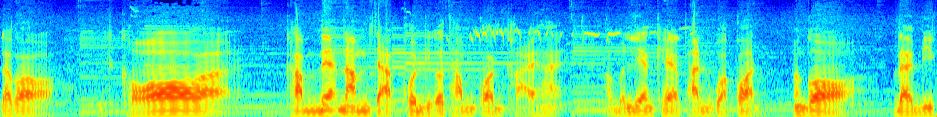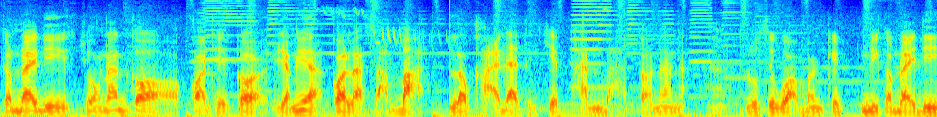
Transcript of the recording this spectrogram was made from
แล้วก็ขอคำแนะนำจากคนที่เขาทำก่อนขายให้ เอามาเลี้ยงแค่พันกว่าก้อน มันก็ ได้มีกำไรดีช่วงนั้นก็ก่อนเห็ดก็อย่างเนี้ยก่อนละ 3 บาท เราขายได้ถึง 7,000 บาทตอนนั้นอะรู้สึกว่ามันมีกำไรดี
